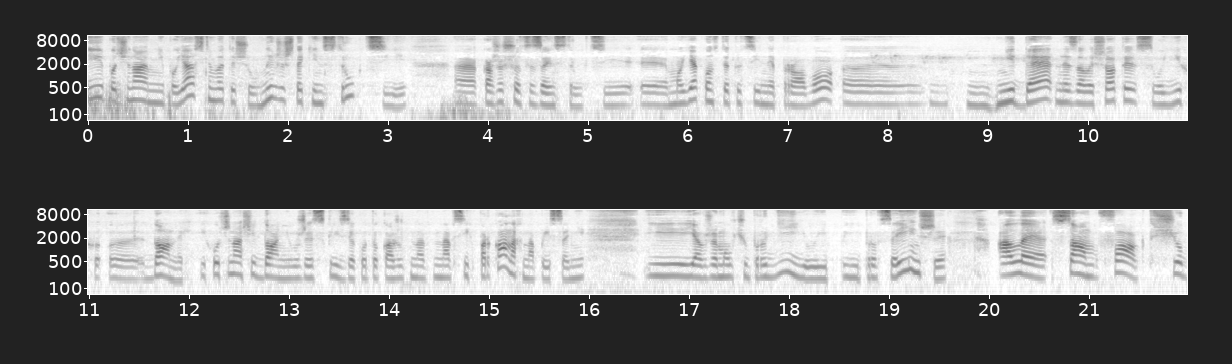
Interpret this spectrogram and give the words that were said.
і починає мені пояснювати, що у них же ж такі інструкції. Е, Кажу, що це за інструкції? Моє конституційне право ніде не залишати своїх даних. І хоч наші дані вже скрізь, як ото кажуть, на, на всіх парканах написані, і я вже мовчу про дію і, і про все інше. Але сам факт, щоб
